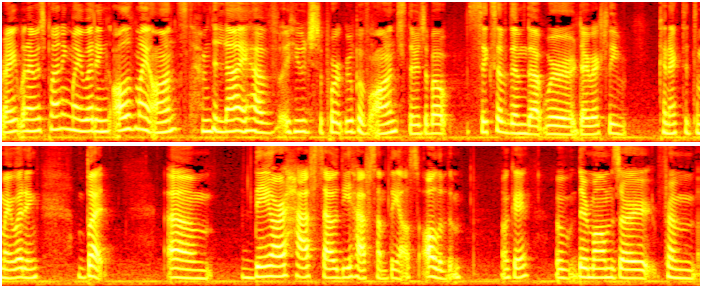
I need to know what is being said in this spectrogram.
right, when I was planning my wedding, all of my aunts, alhamdulillah, I have a huge support group of aunts. There's about six of them that were directly connected to my wedding. But um, they are half Saudi, half something else. All of them. Okay? Uh, Their moms are from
